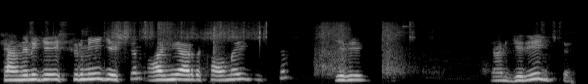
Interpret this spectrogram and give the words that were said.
Kendini geliştirmeyi geçtim. Aynı yerde kalmayı gittim. Geriye yani geriye gitti.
